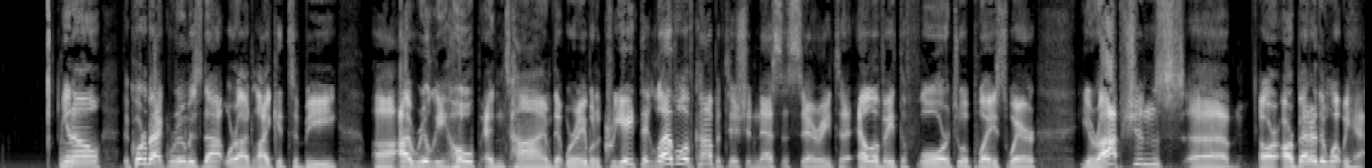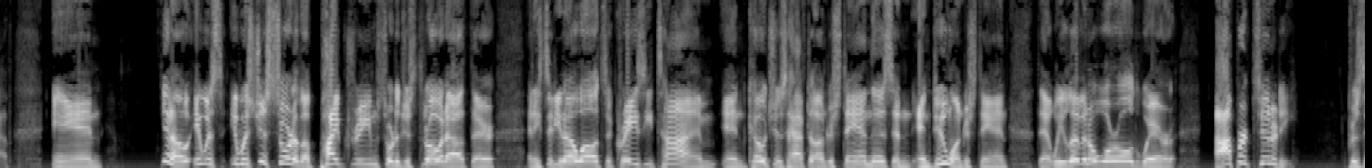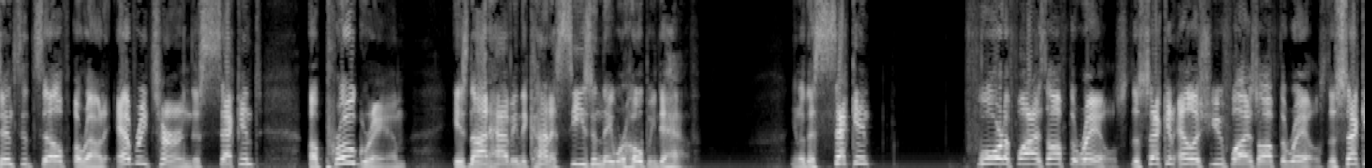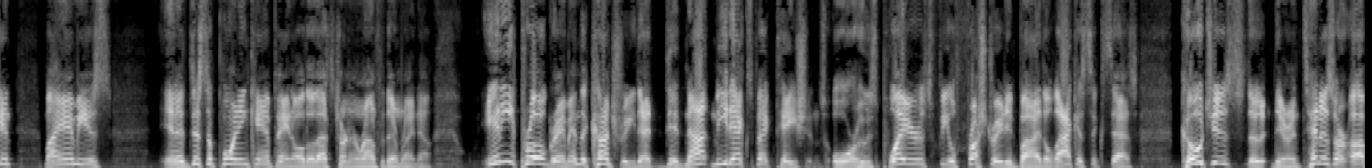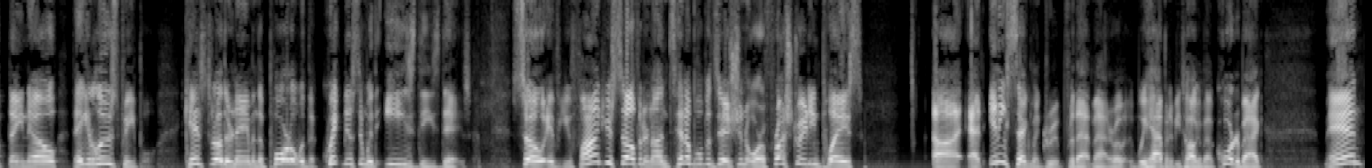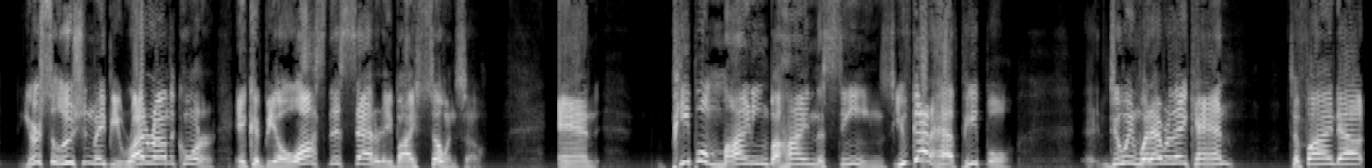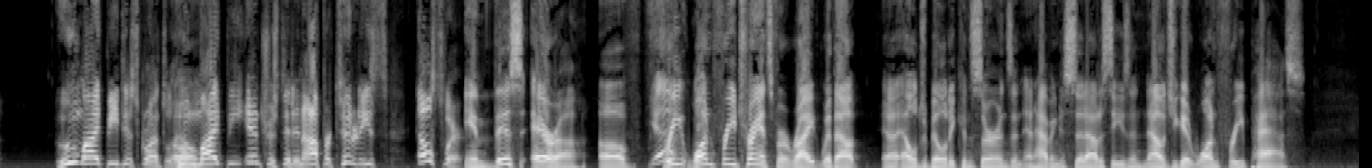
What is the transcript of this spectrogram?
you know, the quarterback room is not where I'd like it to be. Uh, I really hope in time that we're able to create the level of competition necessary to elevate the floor to a place where your options uh, are, are better than what we have. And you know, it was it was just sort of a pipe dream, sort of just throw it out there. And he said, you know, well, it's a crazy time, and coaches have to understand this and, and do understand that we live in a world where opportunity presents itself around every turn the second a program is not having the kind of season they were hoping to have. You know, the second Florida flies off the rails, the second LSU flies off the rails, the second Miami is in a disappointing campaign, although that's turning around for them right now. Any program in the country that did not meet expectations or whose players feel frustrated by the lack of success, coaches, the, their antennas are up. They know they can lose people. Kids throw their name in the portal with the quickness and with ease these days. So if you find yourself in an untenable position or a frustrating place uh, at any segment group for that matter, we happen to be talking about quarterback, man, your solution may be right around the corner. It could be a loss this Saturday by so and so. And people mining behind the scenes, you've got to have people doing whatever they can to find out who might be disgruntled, Oh. who might be interested in opportunities elsewhere. In this era of Yeah. free one free transfer, right, without uh, eligibility concerns and, and having to sit out a season, now that you get one free pass,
